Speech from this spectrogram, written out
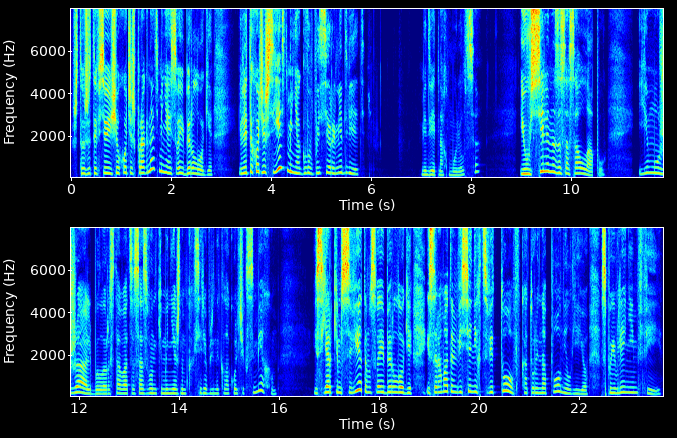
Что же ты все еще хочешь прогнать меня из своей берлоги или ты хочешь съесть меня, глупый серый медведь?» Медведь нахмурился и усиленно засосал лапу. Ему жаль было расставаться со звонким и нежным, как серебряный колокольчик, смехом, и с ярким светом в своей берлоге, и с ароматом весенних цветов, который наполнил ее с появлением феи.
